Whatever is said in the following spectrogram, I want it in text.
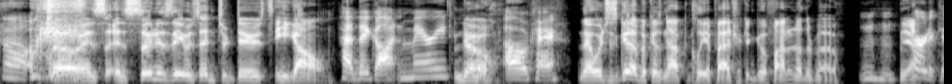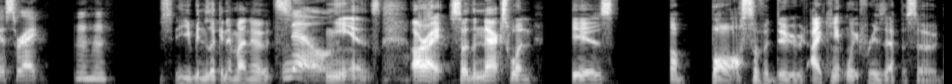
Oh. okay. So as as soon as he was introduced, he gone. Had they gotten married? No, Oh, okay. no, which is good because now Cleopatra can go find another beau. Mm-hmm. Yeah. Perdiccas, right? Mm-hmm. You've been looking at my notes? No. Yes. All right. So the next one is a boss of a dude. I can't wait for his episode.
